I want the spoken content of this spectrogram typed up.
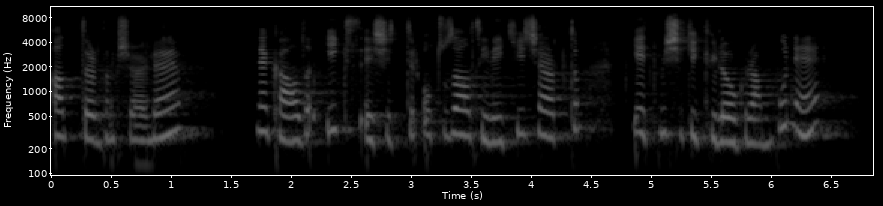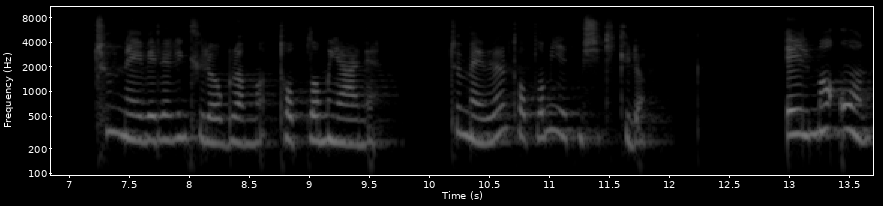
attırdım şöyle. Ne kaldı? x eşittir 36 ile 2'yi çarptım. 72 kilogram. Bu ne? Tüm meyvelerin kilogramı, toplamı yani. Tüm meyvelerin toplamı 72 kilo. Elma 10,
